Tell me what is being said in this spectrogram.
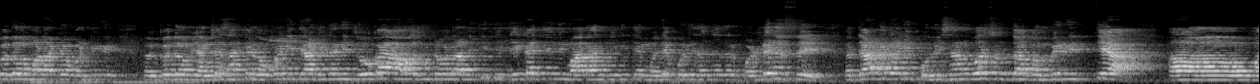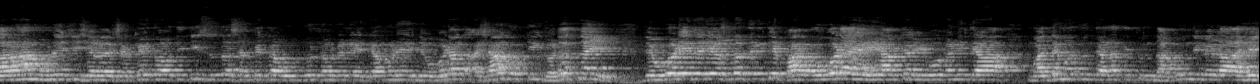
कदम म्हणा किंवा बंटी कदम यांच्यासारख्या लोकांनी त्या ठिकाणी जो काय आवाज उठवला आणि तिथे जे काय त्यांनी मारहाण केली ते मध्ये पोलिसांच्या जर पडले नसते तर त्या ठिकाणी पोलिसांवर सुद्धा गंभीररित्या मारहाण होण्याची शक्यता होती ती सुद्धा शक्यता उलटून लावलेली आहे त्यामुळे देवगडात अशा गोष्टी घडत नाही. देवगड हे जरी असलं तरी ते फार अवघड आहे. हे आमच्या युवकांनी त्या माध्यमातून त्यांना तिथून दाखवून दिलेलं आहे.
